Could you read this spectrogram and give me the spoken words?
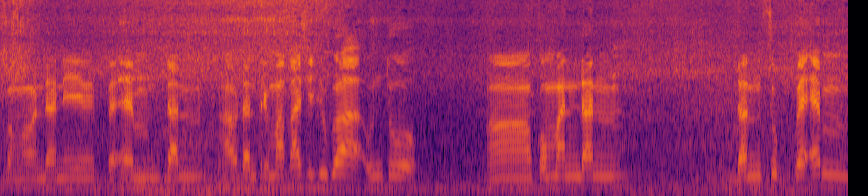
Bang Wawan Dani PM dan dan terima kasih juga untuk eh, komandan dan sub PM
